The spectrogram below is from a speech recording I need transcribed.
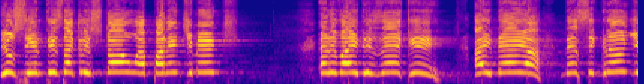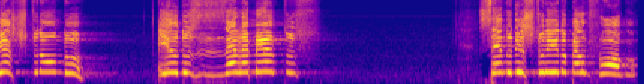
E o cientista cristão, aparentemente, ele vai dizer que a ideia desse grande estrondo e dos elementos sendo destruído pelo fogo,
